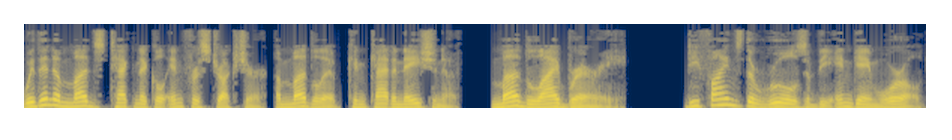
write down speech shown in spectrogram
Within a MUD's technical infrastructure, a MUDlib concatenation of MUD library defines the rules of the in-game world.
